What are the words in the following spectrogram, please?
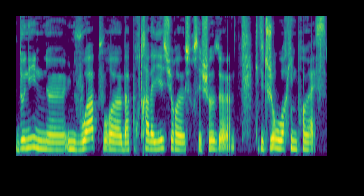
donné une, euh, une voie pour bah, pour travailler sur sur ces choses qui étaient toujours work in progress.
